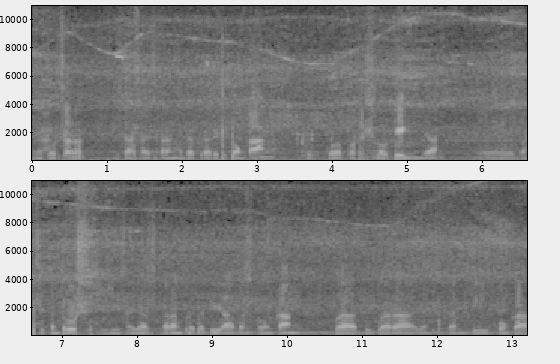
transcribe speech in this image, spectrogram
ya, doser kita saya sekarang ada berada di tongkang ke proses loading ya. Eh, pastikan terus ini saya sekarang berada di atas tongkang batu bara yang sedang dibongkar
